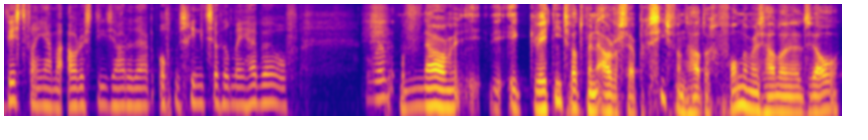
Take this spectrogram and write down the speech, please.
wist van ja, mijn ouders die zouden daar of misschien niet zoveel mee hebben. Of, Nou, ik- weet niet wat mijn ouders daar precies van hadden gevonden, maar ze hadden het wel.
